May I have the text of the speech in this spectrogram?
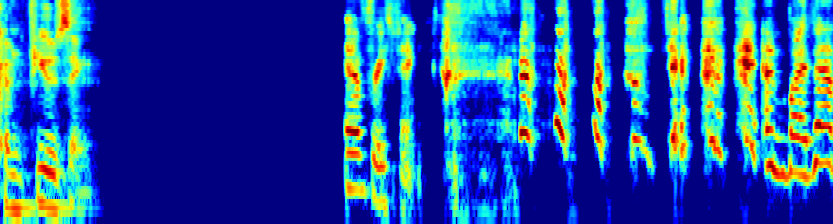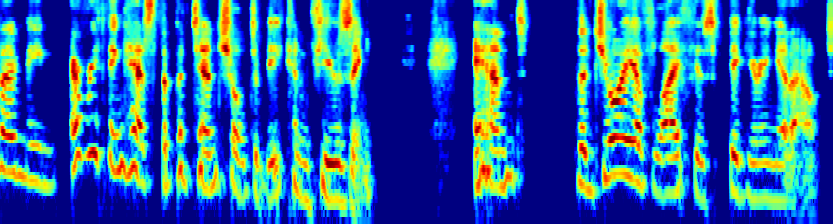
confusing. Everything. and by that, I mean everything has the potential to be confusing. And the joy of life is figuring it out.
